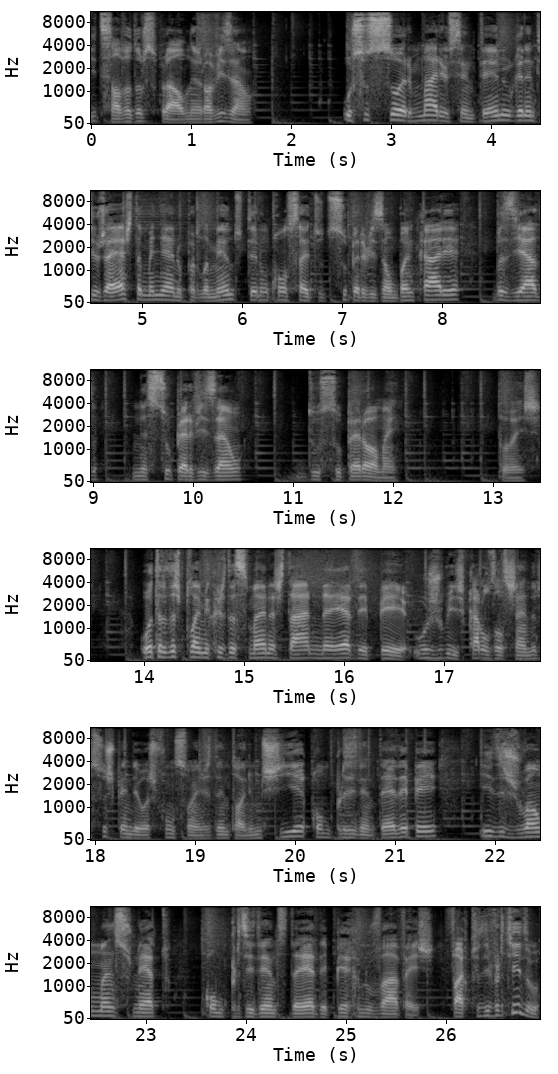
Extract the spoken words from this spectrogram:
e de Salvador Sobral na Eurovisão. O sucessor Mário Centeno garantiu já esta manhã no Parlamento ter um conceito de supervisão bancária baseado na supervisão do super-homem. Pois. Outra das polémicas da semana está na EDP. O juiz Carlos Alexandre suspendeu as funções de António Mexia como presidente da EDP e de João Manso Neto como presidente da EDP Renováveis. Facto divertido:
